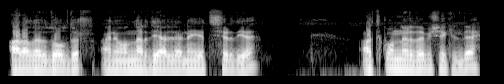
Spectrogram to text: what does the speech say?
Araları doldur. Hani onlar diğerlerine yetişir diye. Artık onları da bir şekilde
